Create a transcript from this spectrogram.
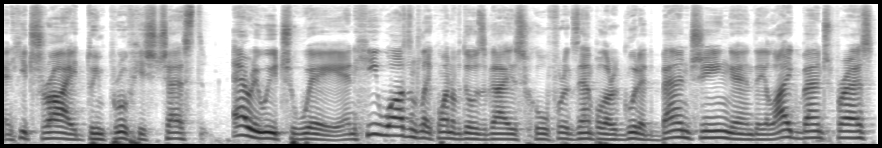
and he tried to improve his chest every which way and he wasn't like one of those guys who for example are good at benching and they like bench press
